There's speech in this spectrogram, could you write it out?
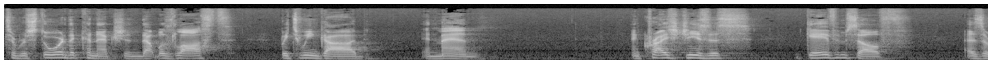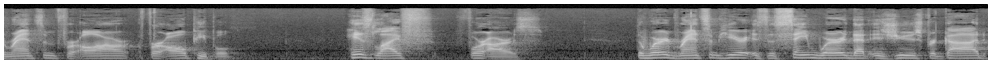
to restore the connection that was lost between God and man. And Christ Jesus gave himself as a ransom for all, for all people. His life for ours. The word ransom here is the same word that is used for God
